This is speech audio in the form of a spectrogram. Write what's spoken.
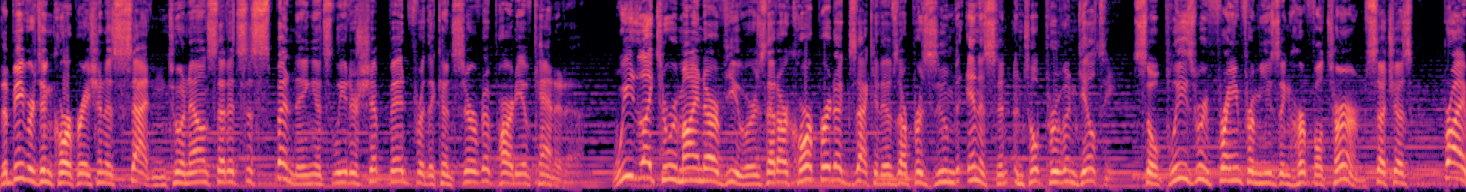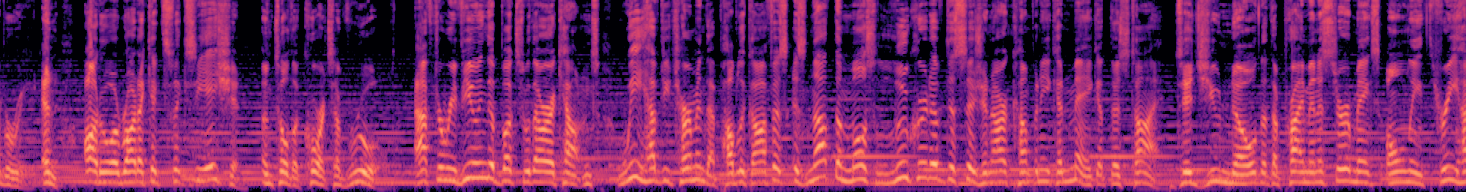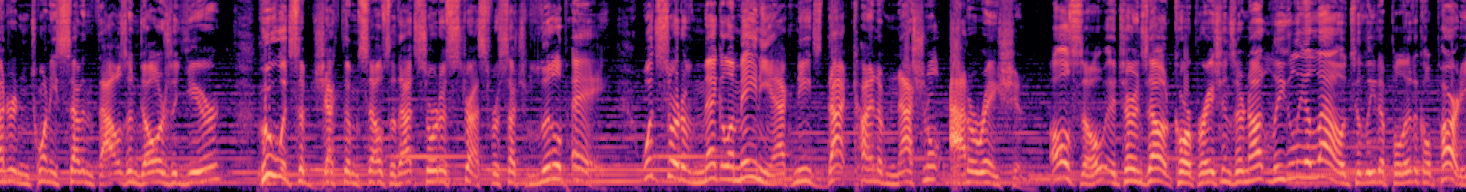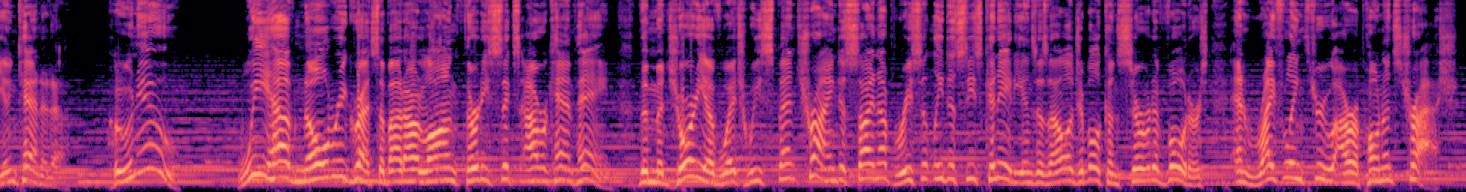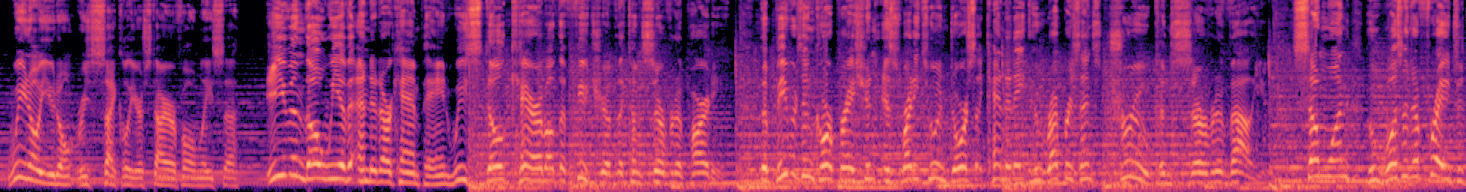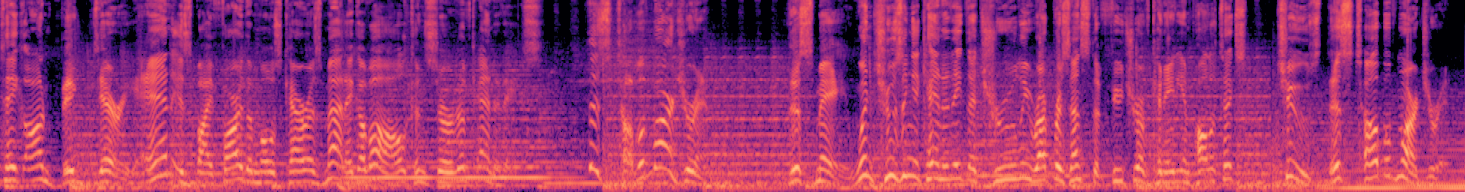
The Beaverton Corporation is saddened to announce that it's suspending its leadership bid for the Conservative Party of Canada. We'd like to remind our viewers that our corporate executives are presumed innocent until proven guilty. So please refrain from using hurtful terms such as bribery and autoerotic asphyxiation until the courts have ruled. After reviewing the books with our accountants, we have determined that public office is not the most lucrative decision our company can make at this time. Did you know that the Prime Minister makes only $327,000 a year? Who would subject themselves to that sort of stress for such little pay? What sort of megalomaniac needs that kind of national adoration? Also, it turns out corporations are not legally allowed to lead a political party in Canada. Who knew? We have no regrets about our long 36 hour campaign, the majority of which we spent trying to sign up recently deceased Canadians as eligible Conservative voters and rifling through our opponents' trash. We know you don't recycle your styrofoam, Lisa. Even though we have ended our campaign, we still care about the future of the Conservative Party. The Beaverton Corporation is ready to endorse a candidate who represents true conservative value. Someone who wasn't afraid to take on Big Dairy and is by far the most charismatic of all conservative candidates. This tub of margarine. This May, when choosing a candidate that truly represents the future of Canadian politics, choose this tub of margarine.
